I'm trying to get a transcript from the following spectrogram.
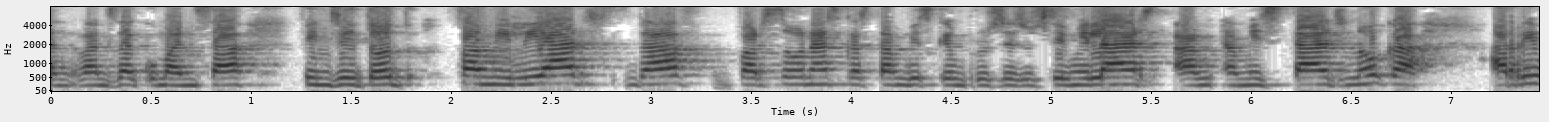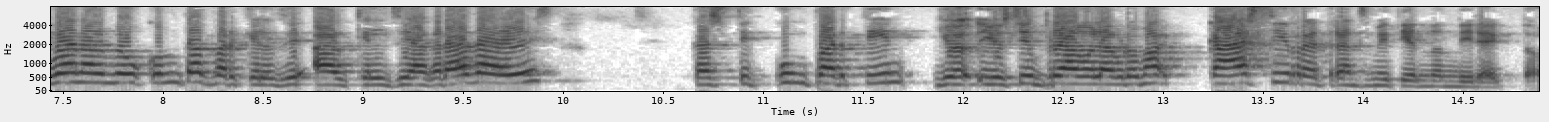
abans de començar, fins i tot familiars de persones que estan visquent processos similars, am amistats, no? que arriben al meu compte perquè el que els agrada és que estic compartint, jo, jo sempre hago la broma, quasi retransmitiendo en directo.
